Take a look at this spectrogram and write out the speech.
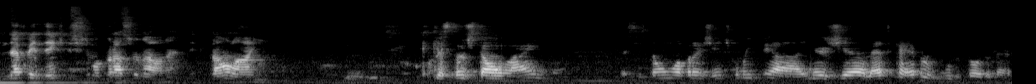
independente do sistema operacional, né? Tem que estar online. A questão de estar online, vocês estão abrangente como a energia elétrica é pelo mundo todo, né?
